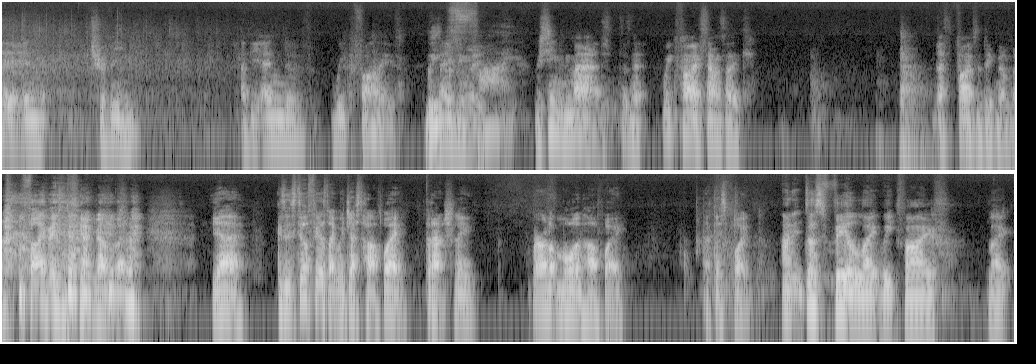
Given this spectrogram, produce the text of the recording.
here in Trevine at the end of week five. Week Amazingly. five. Which seems mad, doesn't it? Week five sounds like. That's five's a big number. Five is a big number. yeah, because it still feels like we're just halfway, but actually, we're a lot more than halfway at this point. And it does feel like week five. Like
